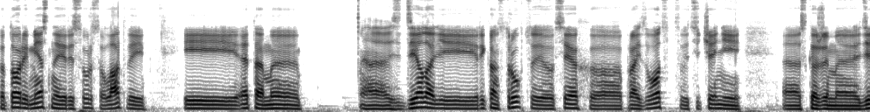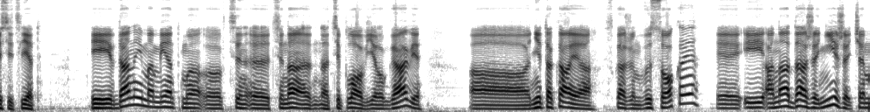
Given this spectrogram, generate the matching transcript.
который местные ресурсы Латвии, и это мы э, сделали реконструкцию всех э, производств в течение, э, скажем, 10 лет. И в данный момент мы, цена на тепло в Елгаве не такая, скажем, высокая, и она даже ниже, чем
